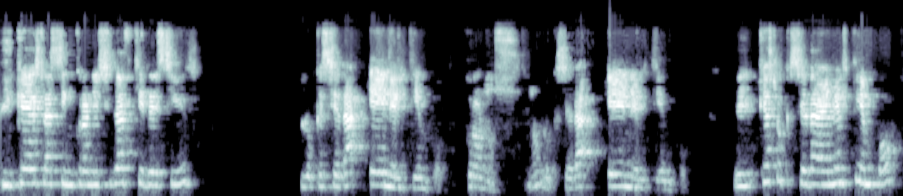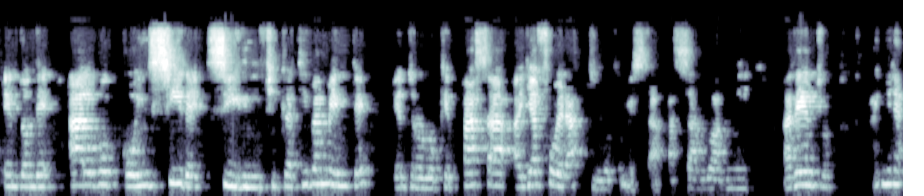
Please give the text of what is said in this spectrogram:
¿Y qué es la sincronicidad? Quiere decir lo que se da en el tiempo, cronos, ¿no? Lo que se da en el tiempo. ¿Qué es lo que se da en el tiempo? En donde algo coincide significativamente entre lo que pasa allá afuera y lo que me está pasando a mí adentro. Ay, mira,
